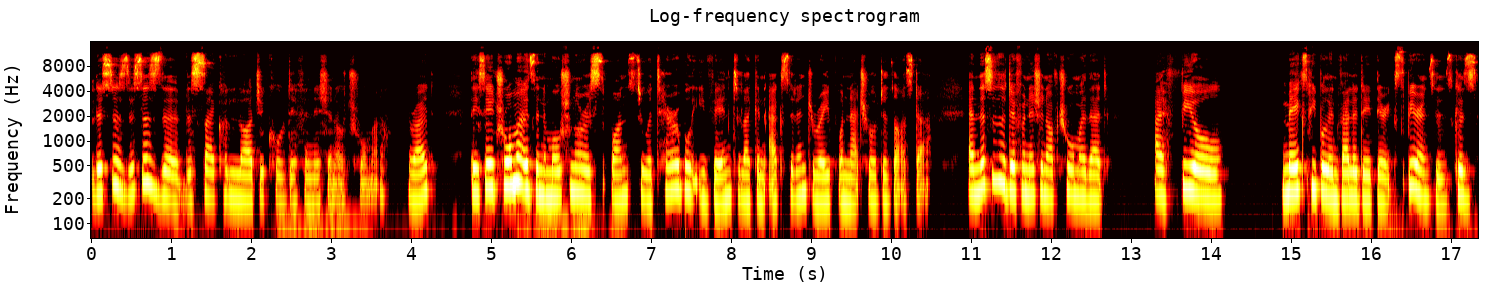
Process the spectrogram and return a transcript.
this is this is the the psychological definition of trauma, right? They say trauma is an emotional response to a terrible event like an accident, rape, or natural disaster. And this is a definition of trauma that I feel makes people invalidate their experiences because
